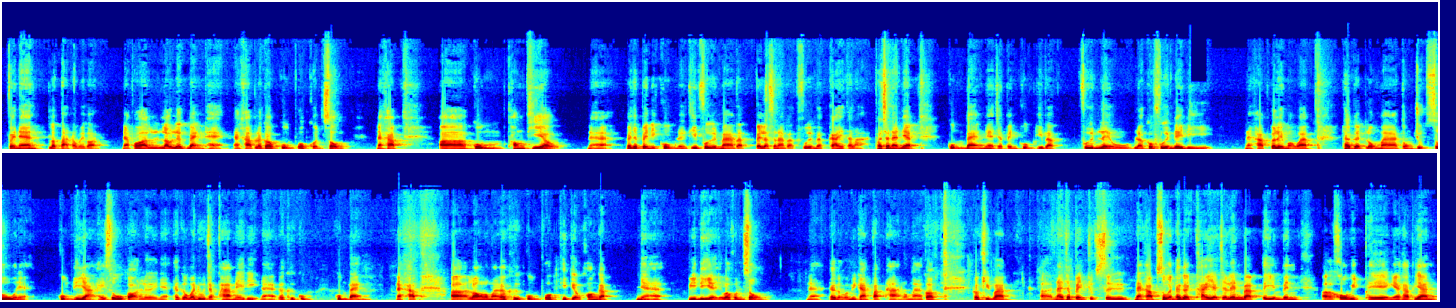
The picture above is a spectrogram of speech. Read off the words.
Finance เราตัดเอาไว้ก่อนนะเพราะว่าเราเลือกแบงค์แทนนะครับแล้วก็กลุ่มพวกขนส่งนะครับกลุ่มท่องเที่ยวนะฮะ ก็จะเป็นอีกกลุ่มหนึ่งที่ฟื้นมาแบบเป็นลักษณะแบบฟื้นแบบใกล้ตลาด เพราะฉะนั้นเนี่ยกลุ่มแบงค์เนี่ยจะเป็นกลุ่มที่แบบฟื้นเร็วแล้วก็ฟื้นได้ดีนะครับก็เลยมองว่าถ้าเกิดลงมาตรงจุดสู้เนี่ยกลุ่มที่อยากให้สู้ก่อนเลยเนี่ยถ้าเกิดว่าดูจากภาพในอดีตนะฮะก็คือกลุ่มกลุ่มแบงค์นะครับลองลงมาก็คือกลุ่มพวกที่เกี่ยวข้องกับเนี่ยฮะวีเดียหรือว่าขนส่งนะถ้าเกิดว่ามีการปรับฐานลงมาก็ก็คิดว่า น่าจะเป็นจุดซื้อนะครับ ส่วนถ้าเกิดใครอยากจะเล่นแบบธีมเป็นโควิดเพย์อย่างเงี้ยครับพี่อัน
